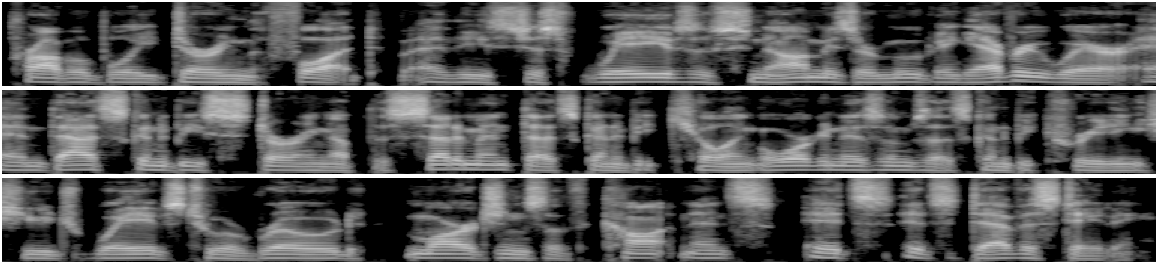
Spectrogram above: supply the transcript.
probably during the flood. And these just waves of tsunamis are moving everywhere. And that's going to be stirring up the sediment. That's going to be killing organisms. That's going to be creating huge waves to erode margins of the continents. It's, it's devastating.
